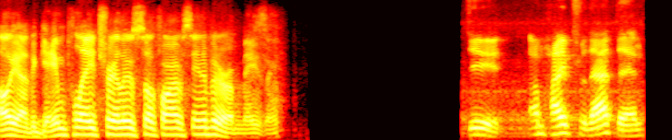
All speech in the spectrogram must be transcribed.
Oh yeah, the gameplay trailers so far I've seen of it are amazing. Dude, I'm hyped for that then.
